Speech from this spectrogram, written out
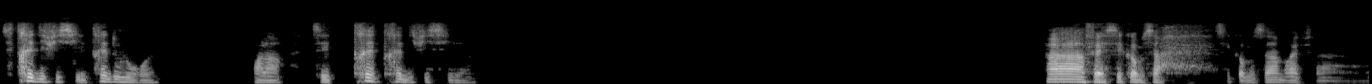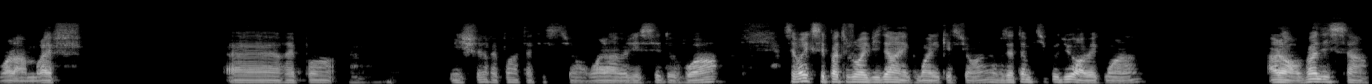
C'est très difficile, très douloureux. Voilà, c'est très très difficile. Ah, fait, c'est comme ça, c'est comme ça. Bref, euh, voilà, bref. Euh, réponds. Michel, répond à ta question. Voilà, j'essaie de voir. C'est vrai que c'est pas toujours évident avec moi les questions. Hein. Vous êtes un petit peu dur avec moi là. Alors, Vanessa.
